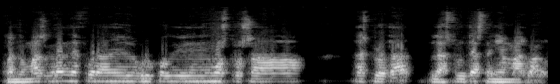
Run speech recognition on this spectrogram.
cuando más grande fuera el grupo de monstruos a, a explotar, las frutas tenían más valor,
